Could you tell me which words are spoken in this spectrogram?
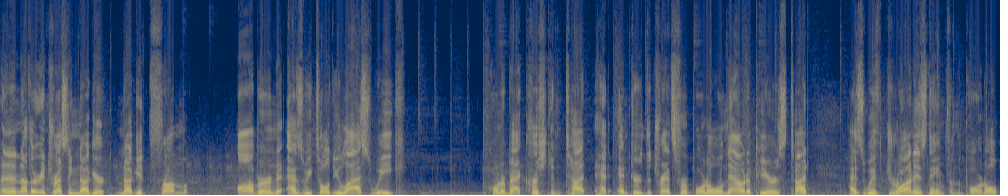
And another interesting nugget, nugget from Auburn, as we told you last week, cornerback Christian Tutt had entered the transfer portal. Well, now it appears Tutt has withdrawn his name from the portal.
